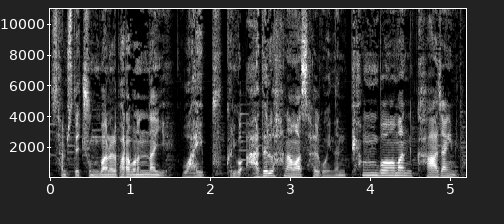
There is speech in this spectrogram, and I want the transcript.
30대 중반을 바라보는 나이에 와이프 그리고 아들 하나와 살고 있는 평범한 가장입니다.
